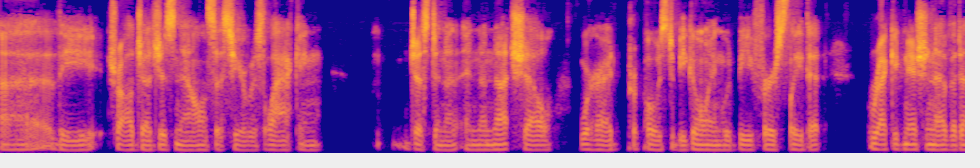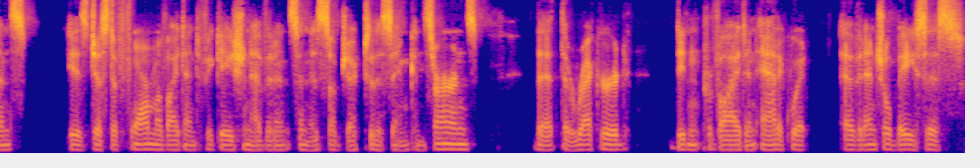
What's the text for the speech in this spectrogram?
uh, the trial judge's analysis here was lacking. Just in a, in a nutshell, where I'd propose to be going would be firstly that recognition evidence is just a form of identification evidence and is subject to the same concerns, that the record didn't provide an adequate evidential basis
